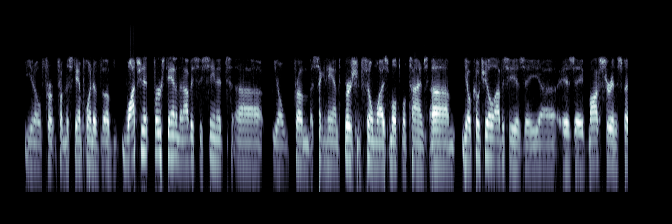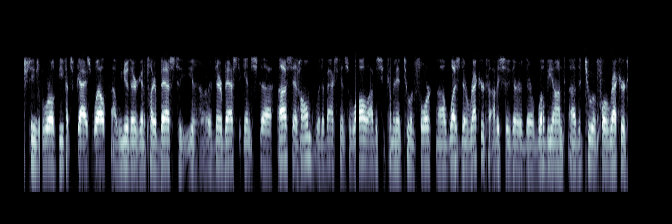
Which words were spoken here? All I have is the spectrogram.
you know, from from the standpoint of, of watching it firsthand, and then obviously seeing it uh, you know, from a secondhand version film wise multiple times. Um, you know, Coach Hill obviously is a uh, is a monster in the special teams world, defensive guy as well. Uh, we knew they were going to play their best, you know, their best against uh, us at home with their backs against the wall. Obviously, coming in two and four uh, was their record. Obviously, they're they're well beyond uh, the two and four record,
